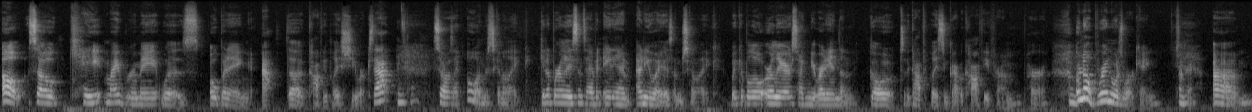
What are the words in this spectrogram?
Oh, so Kate, my roommate, was opening at the coffee place she works at. okay. So I was like, oh, I'm just gonna like get up early since I have an 8 a.m. anyways. I'm just gonna like wake up a little earlier so I can get ready and then go to the coffee place and grab a coffee from her. Or no, Bryn was working. Okay. Um,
